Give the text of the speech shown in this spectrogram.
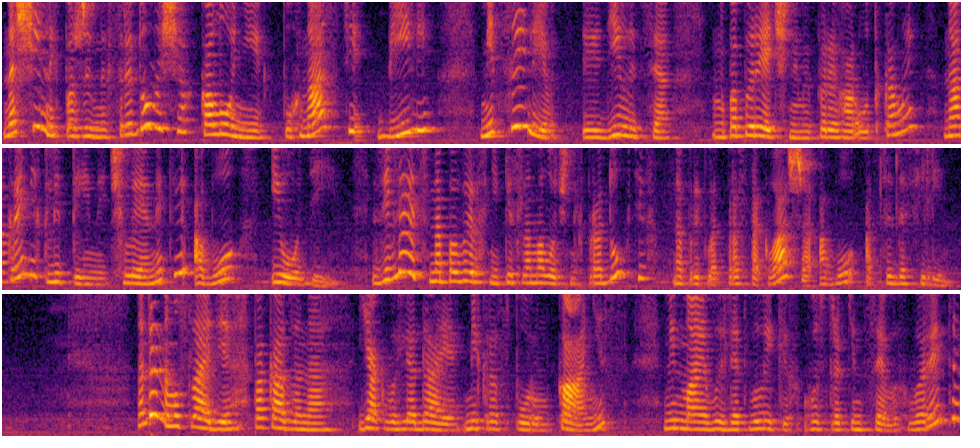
На щільних поживних середовищах колонії пухнасті, білі, міцелії е, ділиться поперечними перегородками на окремі клітини, членики або іодії. З'являються на поверхні кисломолочних продуктів, наприклад, простокваша або ацидофілін. На даному слайді показано, як виглядає мікроспорум каніс. Він має вигляд великих гострокінцевих веретен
